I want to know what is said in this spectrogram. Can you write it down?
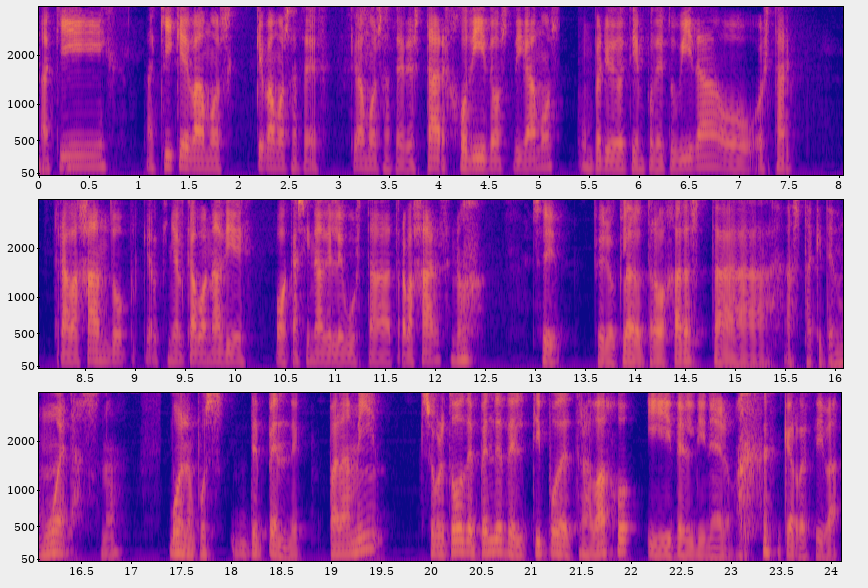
Aquí, aquí qué vamos, qué vamos a hacer, qué vamos a hacer, estar jodidos, digamos, un periodo de tiempo de tu vida o, estar trabajando, porque al fin y al cabo a nadie o a casi nadie le gusta trabajar, ¿no? Sí, pero claro, trabajar hasta hasta que te mueras, ¿no? Bueno, pues depende. Para mí, sobre todo depende del tipo de trabajo y del dinero que reciba.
